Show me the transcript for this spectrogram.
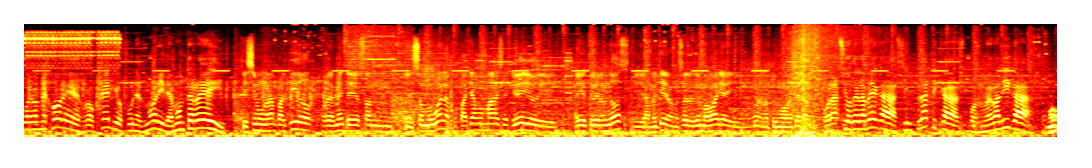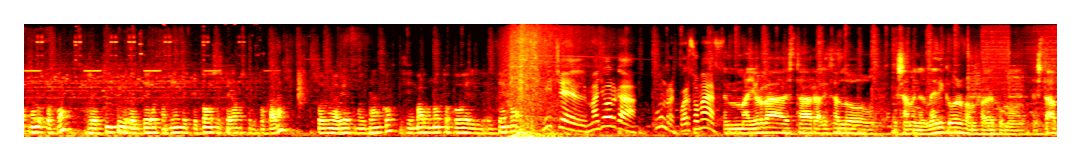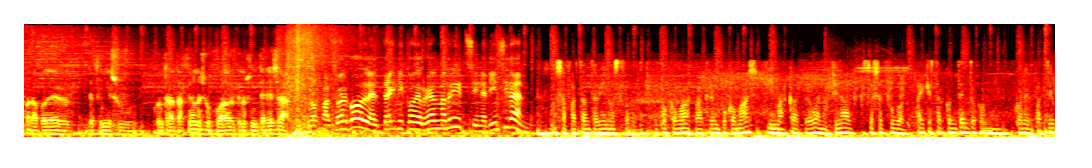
fueron mejores. Rogelio Funes Mori de Monterrey. Hicimos un gran partido, obviamente ellos son, eh, son muy buenos, pues pateamos más veces que ellos y ellos tuvieron dos y las metieron, nosotros tuvimos varias y bueno, no pudimos meterlas. Horacio de la Vega, sin pláticas, por Nueva Liga. No, no le tocó. Repito y reitero también de que todos esperamos que le tocara. Estoy muy abierto, muy franco. Sin embargo, no tocó el, el tema. Michel Mayorga, un refuerzo más. Mayorga está realizando exámenes médicos, vamos a ver cómo está para poder definir su contratación. Es un jugador que nos interesa. Nos faltó el gol, el técnico del Real Madrid, Zinedine Zidane. Nos ha faltado también nuestro un poco más para creer un poco más y marcar. Pero bueno, al final esto es el fútbol. Hay que estar contento con, con el partido.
